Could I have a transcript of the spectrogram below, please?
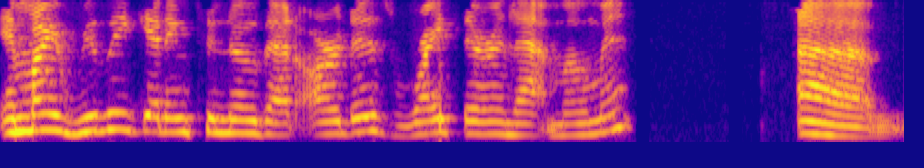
Am I really getting to know that artist right there in that moment? Um,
